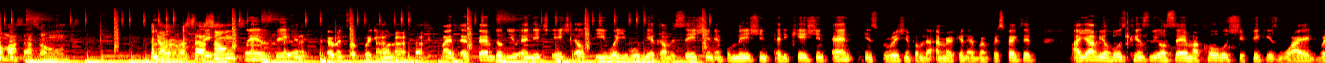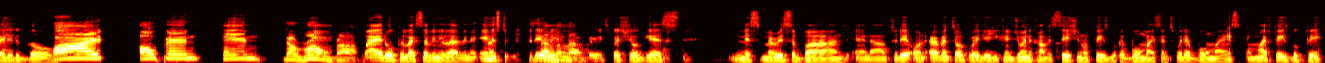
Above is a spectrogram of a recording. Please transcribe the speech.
on my sassoons. Y'all remember sassoons? Wednesday, and Urban Talk Radio 105 FM WNHHLP, where you will hear conversation, information, education, and inspiration from the American urban perspective. I am your host, Kinsley Osei. My co-host Shafiq is wide, ready to go. Wide open in the room, bro. Wide open like 7-Eleven. In the studio today, we have a very special guest, Miss Maritza Bond. And uh, today on Urban Talk Radio, you can join the conversation on Facebook at Bull Minds and Twitter at Bull Minds. On my Facebook page,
